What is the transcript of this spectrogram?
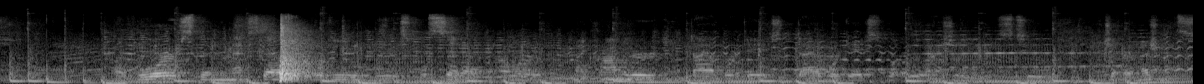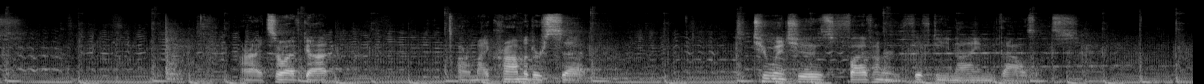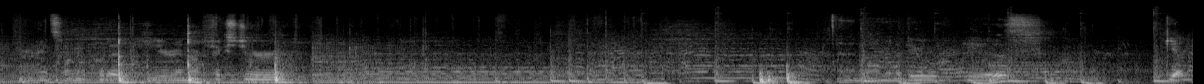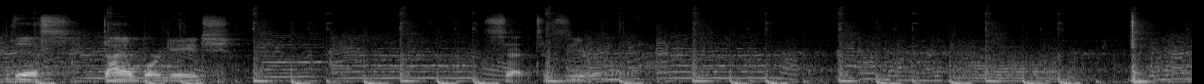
bores. Then the next step we'll do is we'll set up our micrometer and dial bore gauge. The dial bore gauge is what we will actually use to check our measurements. All right, so I've got our micrometer set to two inches, 559 thousandths. All right, so I'm gonna put it here in our fixture. This dial bore gauge set to zero.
